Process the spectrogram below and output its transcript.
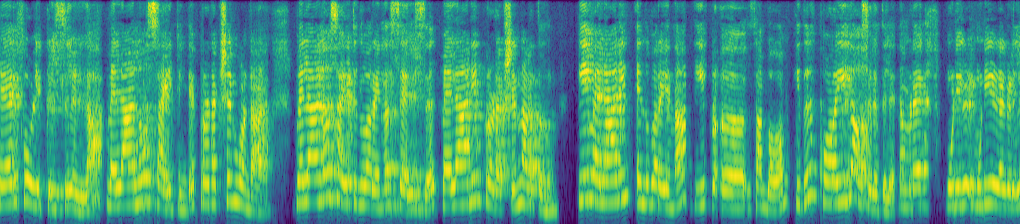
ഹെയർ ഫോളിക്കിൾസിലുള്ള മെലാനോസൈറ്റിന്റെ പ്രൊഡക്ഷൻ കൊണ്ടാണ്. മെലാനോസൈറ്റ് എന്ന് പറയുന്ന സെൽസ് മെലാനിൻ പ്രൊഡക്ഷൻ നടത്തുന്നു. ഈ മെലാനിൻ എന്ന് പറയുന്ന ഈ സംഭവം ഇത് കുറയുന്ന അവസരത്തിൽ നമ്മുടെ മുടി മുടിയിഴകളിൽ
